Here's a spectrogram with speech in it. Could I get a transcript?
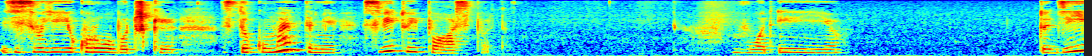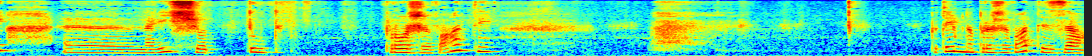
зі своєї коробочки з документами свій той паспорт. Вот. І тоді е, навіщо тут проживати? Потрібно проживати за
